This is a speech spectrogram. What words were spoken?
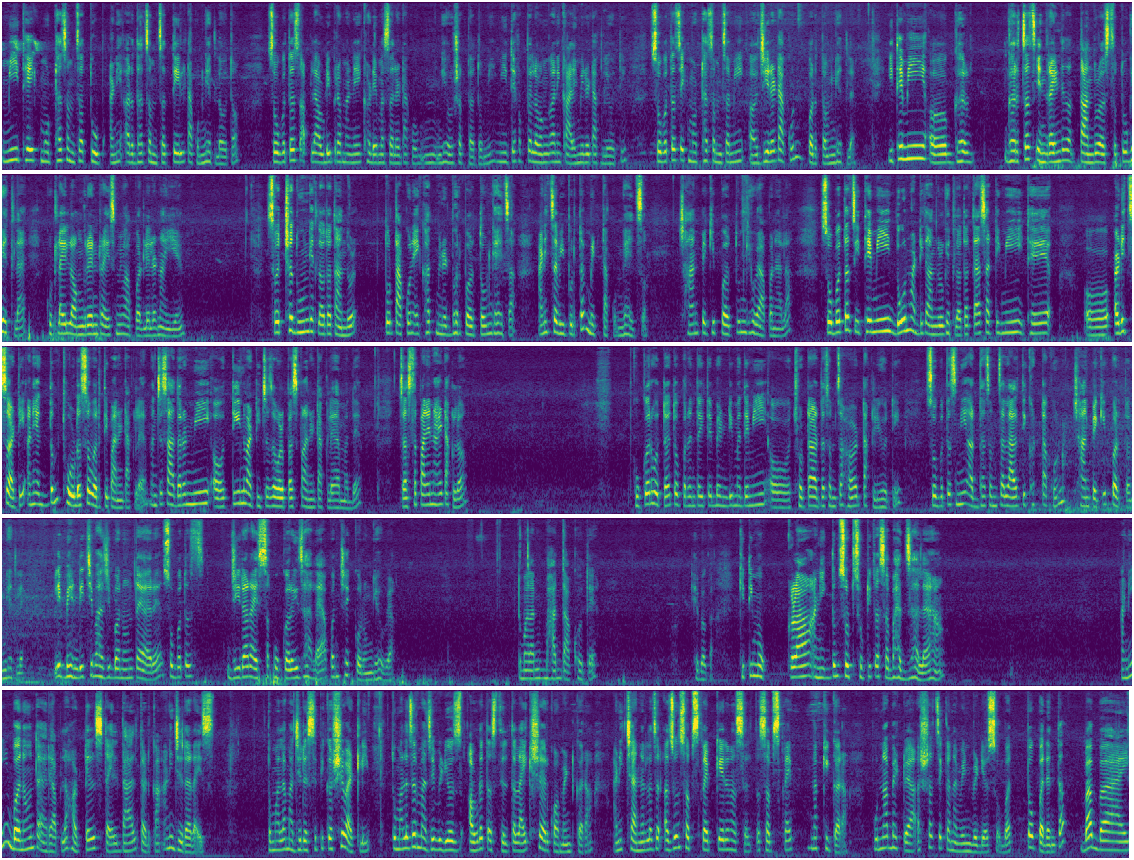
मी इथे एक मोठा चमचा तूप आणि अर्धा चमचा तेल टाकून घेतलं होतं. सोबतच आपल्या आवडीप्रमाणे खडे मसाले टाकून घेऊ शकता तुम्ही. मी इथे फक्त लवंग आणि काळी मिरी टाकली होती. सोबतच एक मोठा चमचा मी जिरे टाकून परतवून घेतलं इथे मी घर घरचाच इंद्रायणी तांदूळ असतो तो घेतला आहे कुठलाही लाँग ग्रेन राईस मी वापरलेला नाही आहे स्वच्छ धुवून घेतला होता तांदूळ. तो टाकून एखाद मिनिटभर परतवून घ्यायचा आणि चवीपुरतं मीठ टाकून घ्यायचं. छानपैकी परतून घेऊया आपण याला. सोबतच इथे मी दोन वाटी तांदूळ घेतला होता. त्यासाठी मी इथे अडीच वाटी आणि एकदम थोडंसं वरती पाणी टाकलं आहे म्हणजे साधारण मी तीन वाटीच्या जवळपास पाणी टाकलं यामध्ये. जास्त पाणी नाही टाकलं. कुकर होतं तोपर्यंत इथे भेंडीमध्ये मी छोटा अर्धा चमचा हळद टाकली होती. सोबतच मी अर्धा चमचा लाल तिखट टाकून छानपैकी परतून घेतले. आपली भेंडीची भाजी बनवून तयार आहे. सोबतच जिरा राईसचा कुकरही झाला आहे आपण चेक करून घेऊया. तुम्हाला मी भात दाखवते. हे बघा किती मोकळा आणि एकदम सुटसुटीत असा भात झाला आहे हा. आणि बनवून तयार आहे आपला हॉटेल स्टाईल दाल तडका आणि जिरा राईस. तुम्हाला माझी रेसिपी कशी वाटली? तुम्हाला जर माझे व्हिडिओज आवडत असतील तर लाईक शेअर कॉमेंट करा. आणि चॅनलला जर अजून सबस्क्राईब केलं नसेल तर सबस्क्राईब नक्की करा. पुन्हा भेटूया अशाच एका नवीन व्हिडिओसोबत तोपर्यंत बाय बाय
